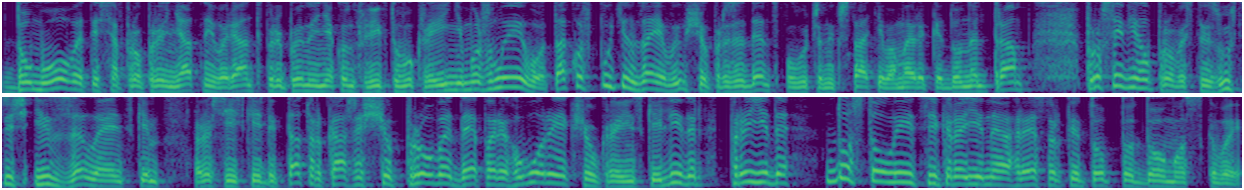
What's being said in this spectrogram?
домовитися про прийнятний варіант припинення конфлікту в Україні можливо. Також Путін заявив, що президент Сполучених Штатів Америки Дональд Трамп просив його провести зустріч із Зеленським. Російський диктатор каже, що проведе переговори, якщо український лідер приїде до столиці країни-агресорки, тобто до Москви.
